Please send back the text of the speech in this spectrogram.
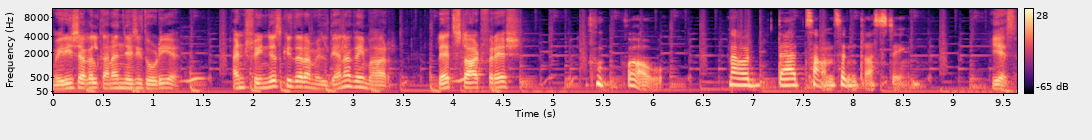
मेरी शक्ल कनन जैसी थोड़ी है। एंड स्ट्रेंजर्स की तरह मिलती है ना कहीं बाहर। Let's start fresh wow now that sounds interesting yes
